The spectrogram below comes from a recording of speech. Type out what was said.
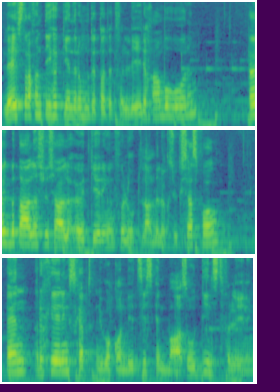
Lijfstraffen tegen kinderen moeten tot het verleden gaan behoren. Uitbetalen sociale uitkeringen verloopt landelijk succesvol. En regering schept nieuwe condities in BASO-dienstverlening.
